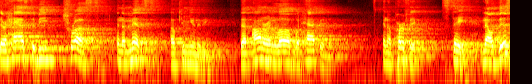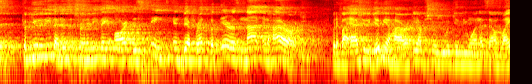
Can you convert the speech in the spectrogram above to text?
There has to be trust in the midst of community. That honor and love would happen in a perfect state. Now, this community that is the Trinity, they are distinct and different, but there is not an hierarchy. But if I asked you to give me a hierarchy, I'm sure you would give me one that sounds like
